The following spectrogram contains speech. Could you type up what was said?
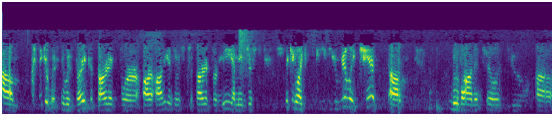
um I think it was it was very cathartic for our audience. It was cathartic for me. I mean, just thinking like you really can't um, move on until you uh,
